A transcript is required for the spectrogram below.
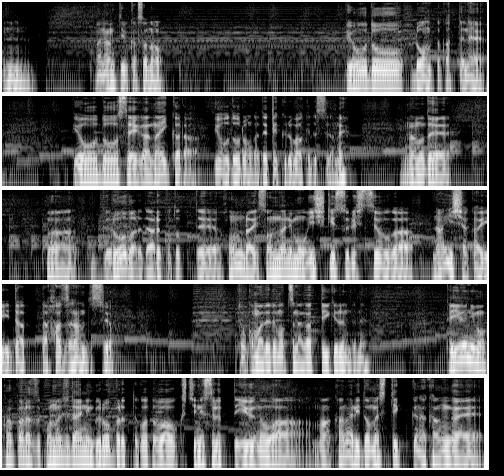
うん。まあ、なんていうかその平等論とかってね平等性がないから平等論が出てくるわけですよねなのでまあグローバルであることって本来そんなにもう意識する必要がない社会だったはずなんですよどこまででもつながっていけるんでねっていうにもかかわらずこの時代にグローバルって言葉を口にするっていうのは、まあ、かなりドメスティックな考え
